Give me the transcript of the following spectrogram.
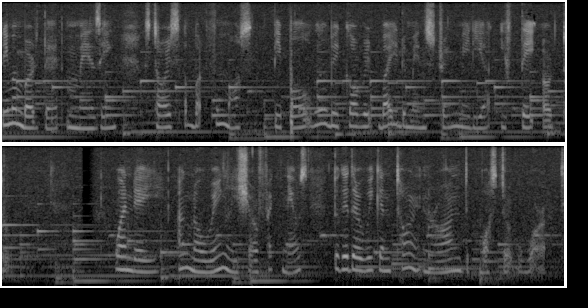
Remember that amazing stories about famous people will be covered by the mainstream media if they are true. One day, unknowingly share fake news, together we can turn around the poster world.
